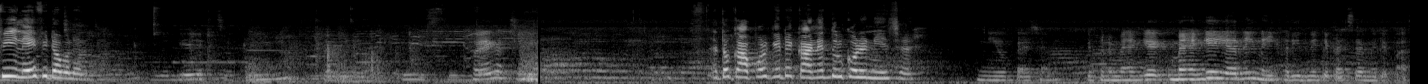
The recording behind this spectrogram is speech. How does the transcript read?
fill F E double L হয়ে গেছে এত কাপড় কেটে কানের দুল করে নিয়েছে न्यू फैशन इतने महंगे महंगे इयररिंग नहीं खरीदने के पैसे है मेरे पास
